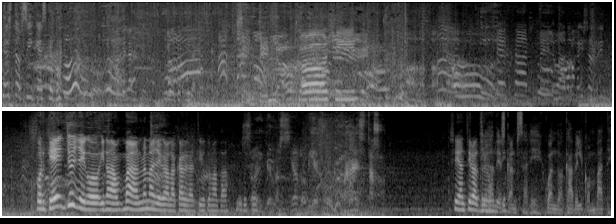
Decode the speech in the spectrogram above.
Esto sí que es que Adelante. Yo te curaré. Oh, sí. ¿Por qué yo llego y nada? Bueno, al menos ha llegado la carga, tío. ¿Qué más da? Yo sé. Soy demasiado viejo para estas Sí, han tirado tres Ya ulti. descansaré cuando acabe el combate.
